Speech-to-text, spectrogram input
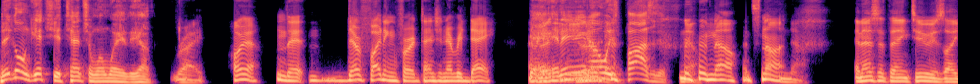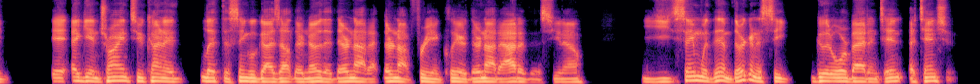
they're going to get you attention one way or the other. Right. Oh yeah. They they're fighting for attention every day. And it ain't always positive. no, it's not. No. And that's the thing too is like a- again trying to kind of let the single guys out there know that they're not they're not free and clear. They're not out of this, you know. You, same with them. They're going to seek good or bad inten- attention.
